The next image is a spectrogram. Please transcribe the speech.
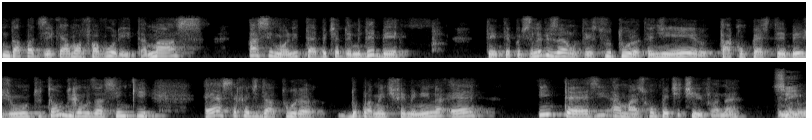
não dá para dizer que é uma favorita, mas a Simone Tebet é do MDB. Tem tempo de televisão, tem estrutura, tem dinheiro, está com o PSDB junto. Então, digamos assim que essa candidatura duplamente feminina é, em tese, a mais competitiva, né? Sim.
